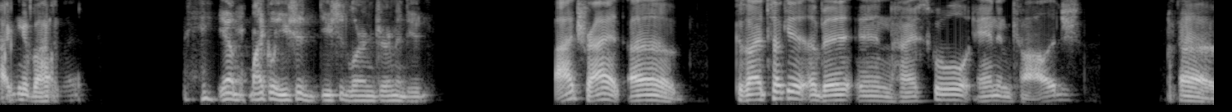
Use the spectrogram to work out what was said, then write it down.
I can get behind that. Yeah, Michael, you should you should learn German, dude. I tried uh because I took it a bit in high school and in college. Uh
